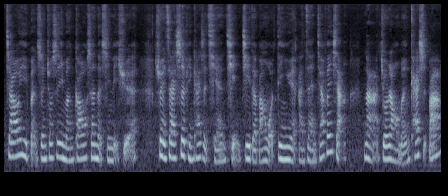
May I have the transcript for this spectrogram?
交易本身就是一门高深的心理学，所以在视频开始前，请记得帮我订阅、按赞、加分享。那就让我们开始吧。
